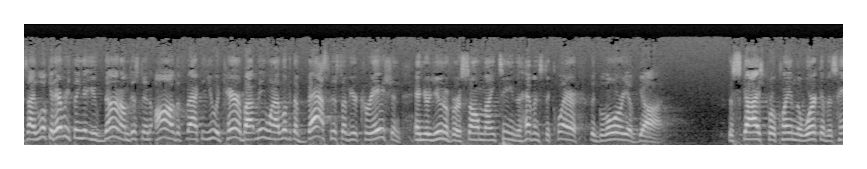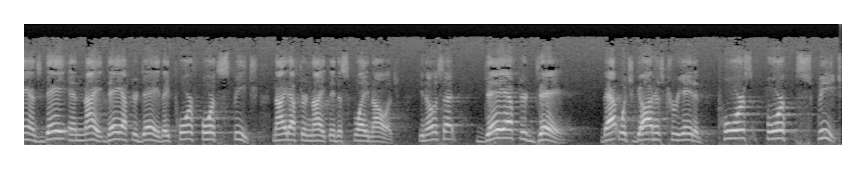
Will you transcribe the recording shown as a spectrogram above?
As I look at everything that you've done, I'm just in awe of the fact that you would care about me when I look at the vastness of your creation and your universe. Psalm 19, the heavens declare the glory of God. The skies proclaim the work of his hands. Day and night, day after day, they pour forth speech. Night after night, they display knowledge. You notice that? Day after day, that which God has created pours forth speech.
